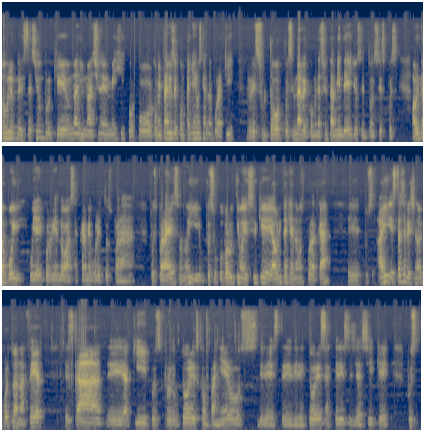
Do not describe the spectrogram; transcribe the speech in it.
doble felicitación porque una animación en México, por comentarios de compañeros que andan por aquí, resultó pues una recomendación también de ellos. Entonces, pues ahorita voy, voy a ir corriendo a sacarme boletos para, pues para eso, ¿no? Y pues por último decir que ahorita que andamos por acá, eh, pues ahí está seleccionado el corto de Anafer, está eh, aquí pues productores, compañeros, este, directores, actrices y así que pues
